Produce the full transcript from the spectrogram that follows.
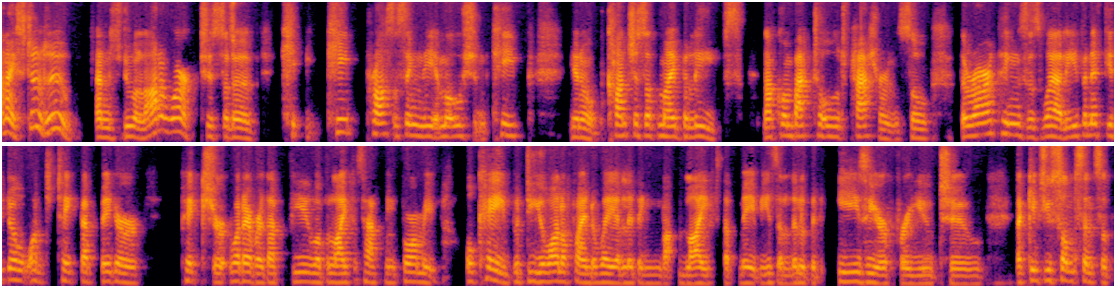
and I still do, and do a lot of work to sort of keep, keep processing the emotion, keep, you know, conscious of my beliefs, not going back to old patterns. So there are things as well, even if you don't want to take that bigger picture, whatever that view of life is happening for me. Okay, but do you want to find a way of living life that maybe is a little bit easier for you to, that gives you some sense of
